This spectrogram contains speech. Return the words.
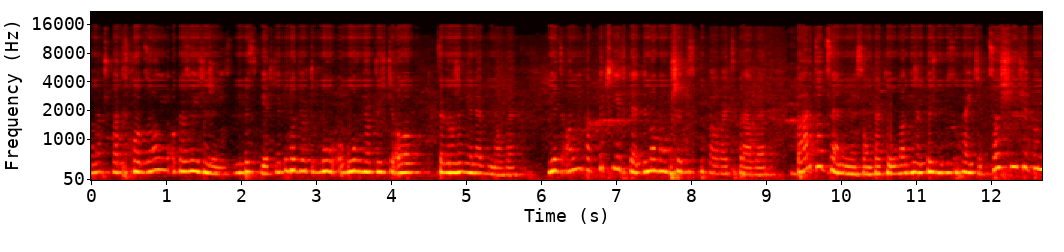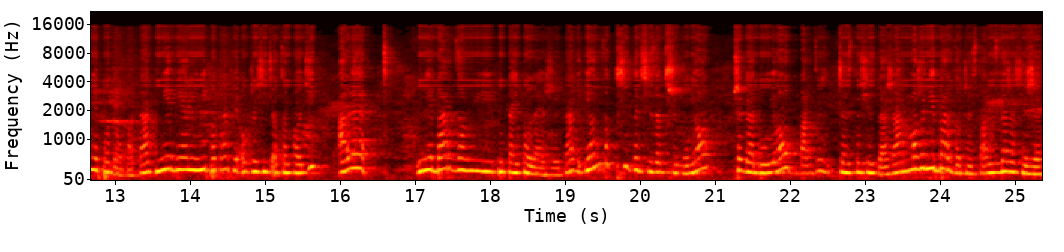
bo na przykład wchodzą i okazuje się, że jest niebezpiecznie. Tu chodzi głó- głównie oczywiście o zagrożenie lawinowe. Więc oni faktycznie wtedy mogą przedyskutować sprawę. Bardzo cenne są takie uwagi, że ktoś mówi, słuchajcie, coś mi się tu nie podoba, tak? Nie wiem, nie potrafię określić o co chodzi, ale nie bardzo mi tutaj to leży, tak? I oni faktycznie wtedy się zatrzymują, przegadują, bardzo często się zdarza, może nie bardzo często, ale zdarza się, że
